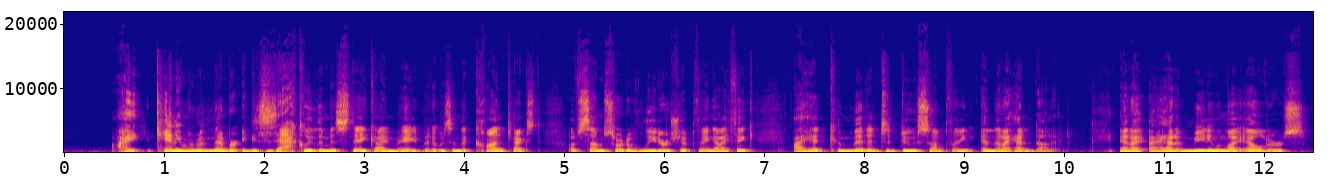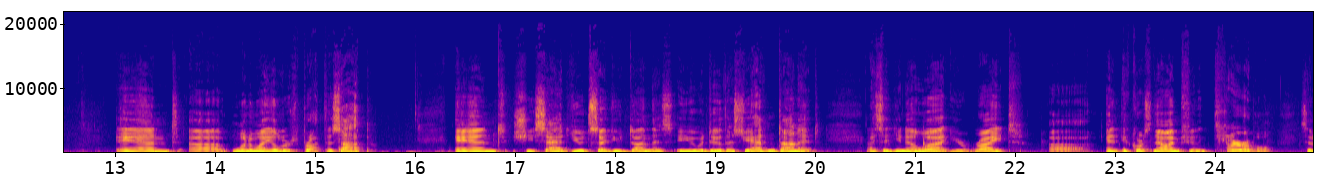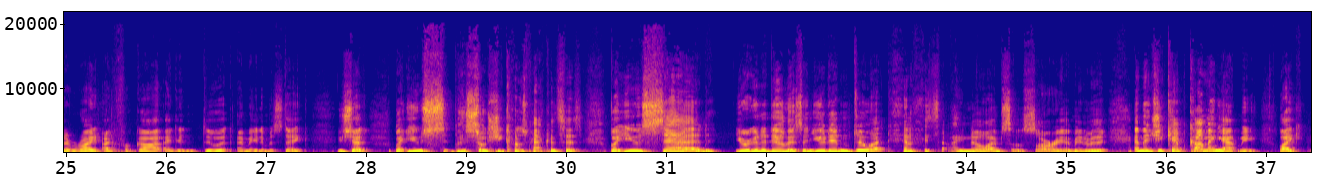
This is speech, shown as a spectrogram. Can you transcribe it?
I can't even remember exactly the mistake I made, but it was in the context of some sort of leadership thing, and I think I had committed to do something, and then I hadn't done it. And I, I had a meeting with my elders, and uh, one of my elders brought this up, and she said, You had said you'd done this, you would do this, you hadn't done it. And I said, You know what? You're right. Uh, and of course, now I'm feeling terrible. I said, I'm right. I forgot. I didn't do it. I made a mistake. You said, But you, so she comes back and says, But you said you were going to do this and you didn't do it. And I said, I know. I'm so sorry. I made a mistake. And then she kept coming at me like,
